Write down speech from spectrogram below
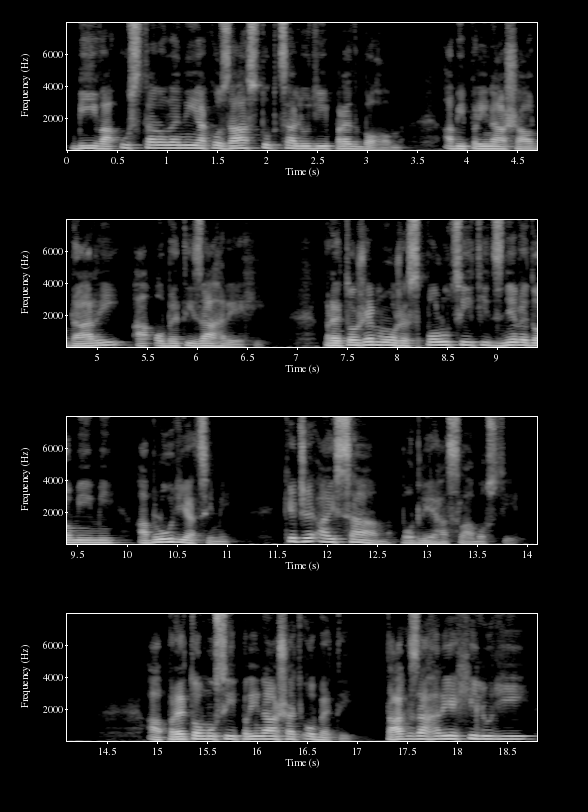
býva ustanovený ako zástupca ľudí pred Bohom, aby prinášal dary a obety za hriechy. Pretože môže spolucítiť s nevedomými a blúdiacimi, keďže aj sám podlieha slabosti. A preto musí prinášať obety, tak za hriechy ľudí,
